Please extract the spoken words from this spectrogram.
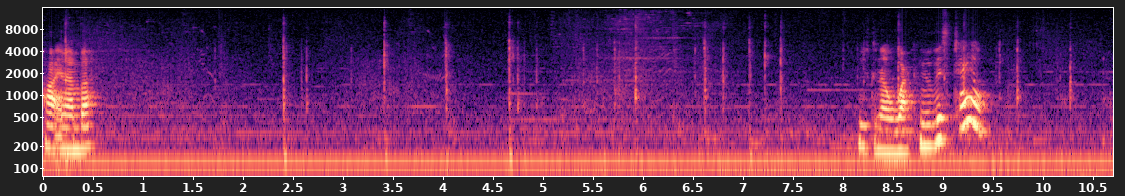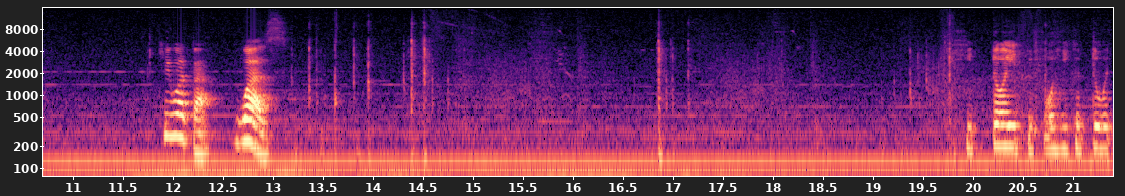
party member. Who's gonna whack me with his tail? What that was. He died before he could do it.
